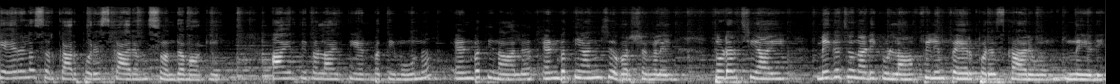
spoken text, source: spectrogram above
കേരള സർക്കാർ പുരസ്കാരം സ്വന്തമാക്കി. ആയിരത്തി തൊള്ളായിരത്തി എൺപത്തി മൂന്ന് എൺപത്തിനാല് എൺപത്തി അഞ്ച് വർഷങ്ങളിൽ തുടർച്ചയായി മികച്ച നടിക്കുള്ള ഫിലിം ഫെയർ പുരസ്കാരവും നേടി.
